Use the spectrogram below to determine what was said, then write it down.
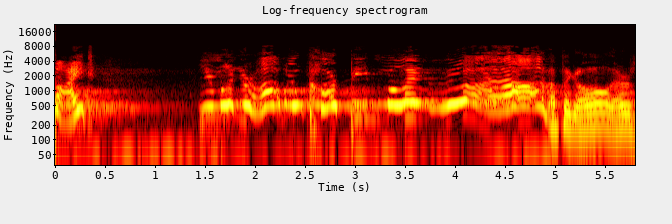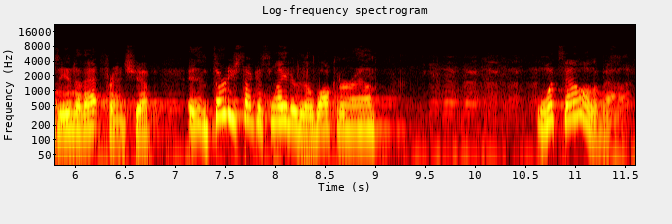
fight? You want your Hot Wheel car beat mine? I'm thinking, oh, there's the end of that friendship. And 30 seconds later, they're walking around. What's that all about?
